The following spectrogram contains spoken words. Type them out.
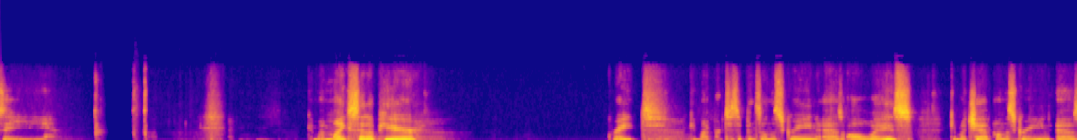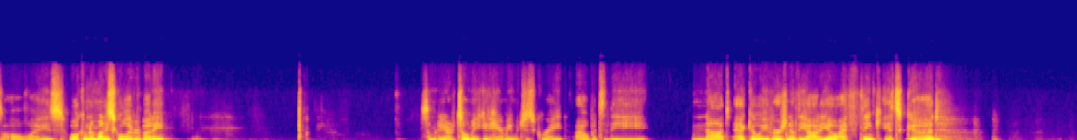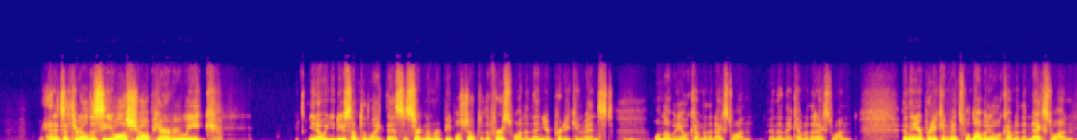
see. Get my mic set up here. Great. Get my participants on the screen as always. Get my chat on the screen as always. Welcome to Money School, everybody. Somebody already told me you could hear me, which is great. I hope it's the not echoey version of the audio. I think it's good. Man, it's a thrill to see you all show up here every week. You know, when you do something like this, a certain number of people show up to the first one, and then you're pretty convinced, well, nobody will come to the next one. And then they come to the next one. And then you're pretty convinced, well, nobody will come to the next one.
